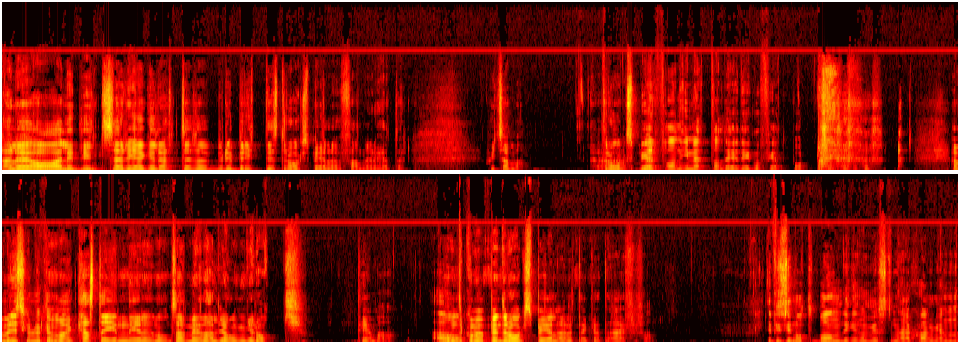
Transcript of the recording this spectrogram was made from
Eller ja, eller lite så här regelrätt så br- brittiskt dragspel, vad fan det nu heter Skitsamma Dragspel fan i metal, det, det går fet bort. Ja men det skulle kunna man kasta in i någon sån här medaljongrock tema Ja. Om det kommer upp en dragspelare och tänker att nej för fan Det finns ju något band inom just den här genren,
